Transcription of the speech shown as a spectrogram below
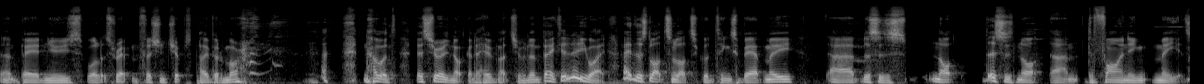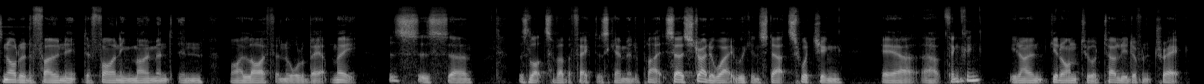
uh, bad news. Well, it's wrapping fish and chips paper tomorrow. no, it's, really not going to have much of an impact. And anyway, hey, there's lots and lots of good things about me. Uh, this is not this is not um, defining me. It's not a defining defining moment in my life and all about me. This is uh, there's lots of other factors came into play. So straight away we can start switching our uh, thinking. You know, and get onto a totally different track.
